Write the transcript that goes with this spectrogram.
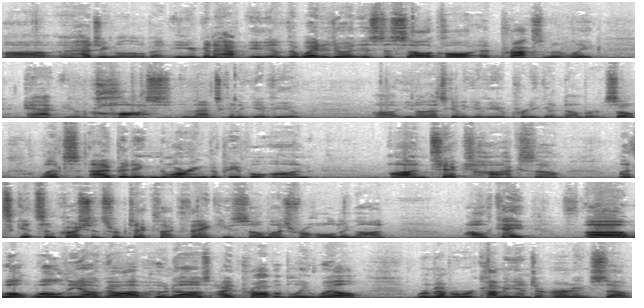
uh, hedging a little bit. You're going to have you know, the way to do it is to sell a call approximately at your cost, and that's going to give you uh, you know that's going to give you a pretty good number. So let's. I've been ignoring the people on on TikTok, so let's get some questions from TikTok. Thank you so much for holding on. Okay, uh, will will NIO go up? Who knows? I probably will. Remember, we're coming into earnings, so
